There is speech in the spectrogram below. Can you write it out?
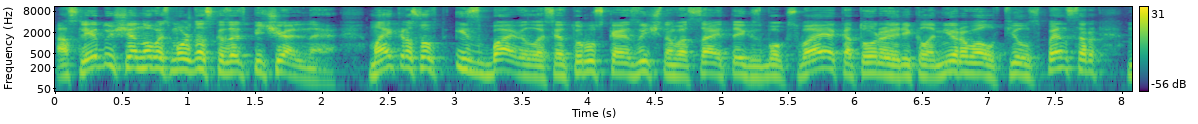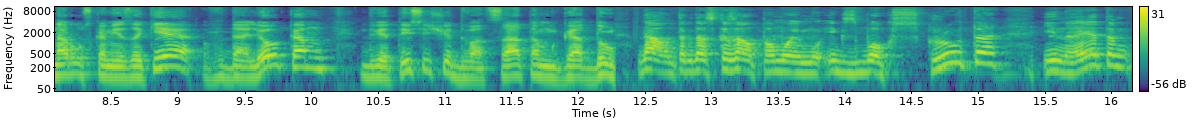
А следующая новость, можно сказать, печальная. Microsoft избавилась от русскоязычного сайта Xbox Wire, который рекламировал Фил Спенсер на русском языке в далеком 2020 году. Да, он тогда сказал, по-моему, Xbox круто, и на этом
